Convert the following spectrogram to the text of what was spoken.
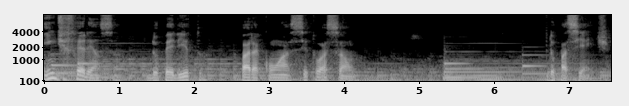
indiferença do perito para com a situação do paciente.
